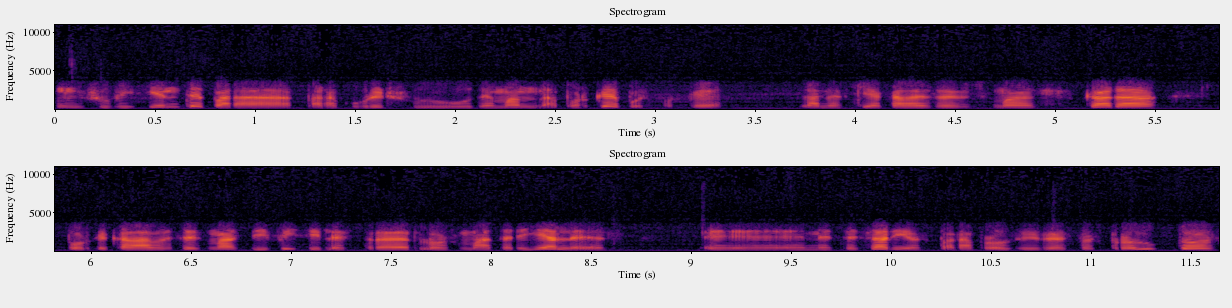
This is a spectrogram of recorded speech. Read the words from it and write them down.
insuficiente para, para cubrir su demanda. ¿Por qué? Pues porque la energía cada vez es más cara, porque cada vez es más difícil extraer los materiales eh, necesarios para producir estos productos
